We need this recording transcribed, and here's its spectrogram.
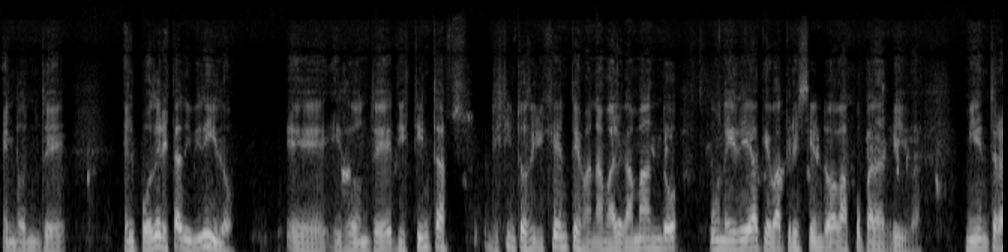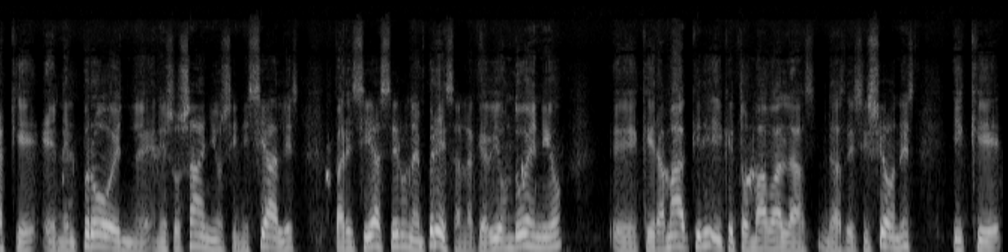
en donde el poder está dividido eh, y donde distintas, distintos dirigentes van amalgamando una idea que va creciendo abajo para arriba mientras que en el PRO, en, esos años iniciales, parecía ser una empresa en la que había un dueño, eh, que era Macri, y que tomaba las, decisiones, y que,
